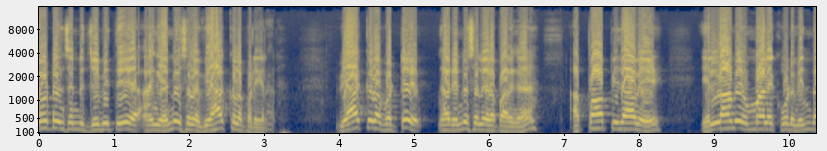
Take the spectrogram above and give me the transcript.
தோட்டம் சென்று ஜெபித்து அங்கே என்ன சொல்ல வியாக்குலப்படுகிறார்? வியாக்குலப்பட்டு அவர் என்ன சொல்லுகிற பாருங்க அப்பா பிதாவே எல்லாமே உம்மாலே கூடும். இந்த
